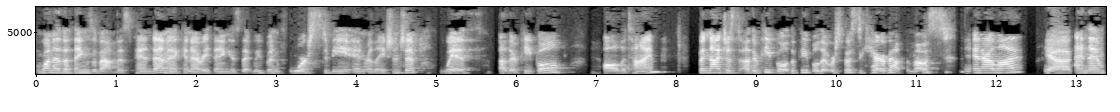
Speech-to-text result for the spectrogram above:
one of the things about this pandemic and everything is that we've been forced to be in relationship with other people all the time, but not just other people, the people that we're supposed to care about the most yeah. in our lives. Yeah. And then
